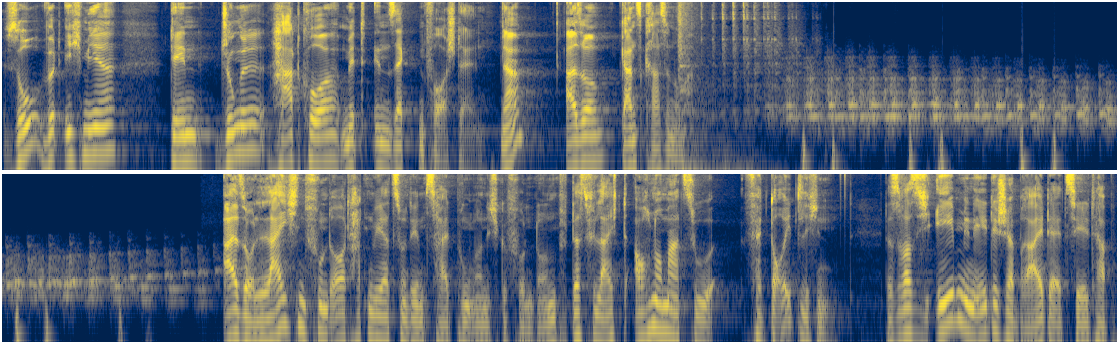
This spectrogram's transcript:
so würde ich mir den Dschungel Hardcore mit Insekten vorstellen. Ja? Also ganz krasse Nummer. Also Leichenfundort hatten wir ja zu dem Zeitpunkt noch nicht gefunden. Und das vielleicht auch nochmal zu verdeutlichen. Das, was ich eben in ethischer Breite erzählt habe,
